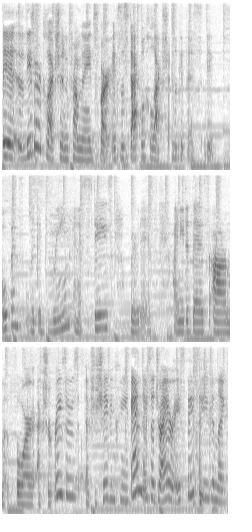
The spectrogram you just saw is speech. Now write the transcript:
These, these are a collection from Made Smart. It's the stackable collection. Look at this. It opens like a dream and it stays where it is. I needed this um, for extra razors, extra shaving cream, and there's a dry erase space so you can like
